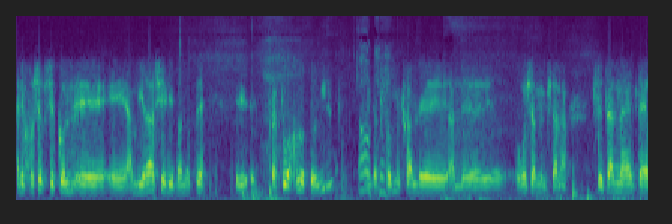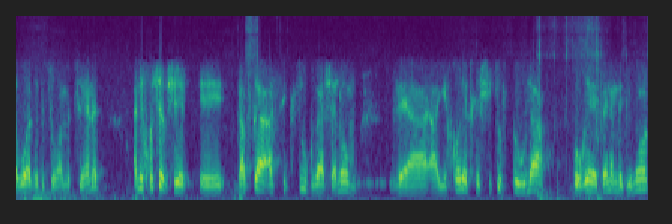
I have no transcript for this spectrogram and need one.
אני חושב שכל אה, אה, אמירה שלי בנושא אה, בטוח לא תועיל. אני אוקיי. גם סומך על, אה, על אה, ראש הממשלה שיודע לנהל את האירוע הזה בצורה מצוינת. אני חושב שדווקא השגשוג והשלום והיכולת לשיתוף פעולה פורה בין המדינות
